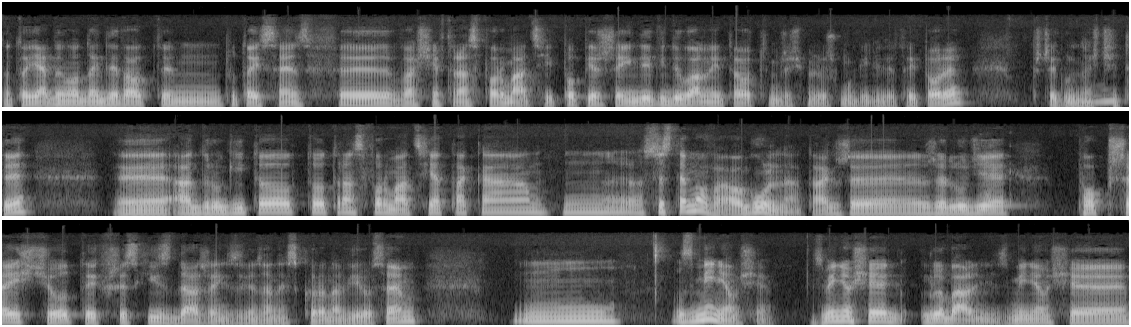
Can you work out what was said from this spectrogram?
No to ja bym odnajdywał tym tutaj sens w, właśnie w transformacji. Po pierwsze indywidualnej, to o czym żeśmy już mówili do tej pory, w szczególności ty, E, a drugi to, to transformacja taka mm, systemowa, ogólna, tak? Że, że ludzie po przejściu tych wszystkich zdarzeń związanych z koronawirusem mm, zmienią się. Zmienią się globalnie, zmienią się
